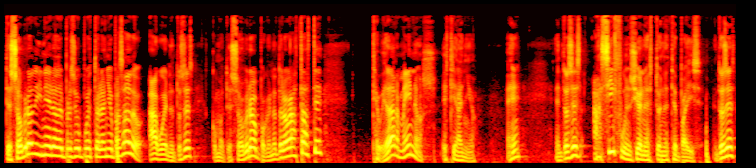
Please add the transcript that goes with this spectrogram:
¿Te sobró dinero del presupuesto el año pasado? Ah, bueno, entonces, como te sobró porque no te lo gastaste, te voy a dar menos este año. ¿eh? Entonces, así funciona esto en este país. Entonces,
